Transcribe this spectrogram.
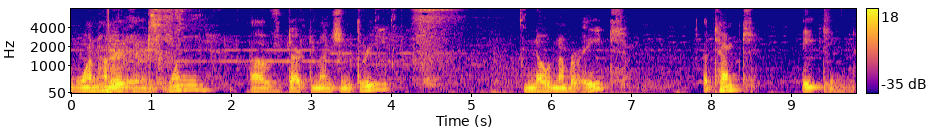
120 of Dark Dimension 3, node number 8, attempt 18.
